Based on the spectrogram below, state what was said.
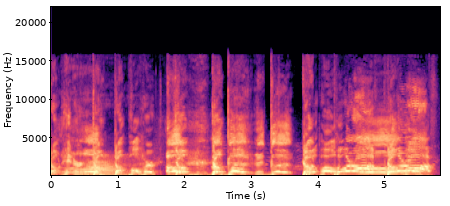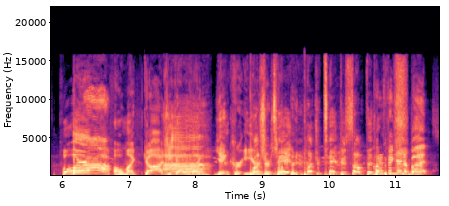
Lit. Don't hit her. Don't oh. don't pull her. Oh, don't don't pull. good. Good. Don't pull. Pull her off. Oh. Pull her off. Pull her oh. off. Oh my god, you gotta like ah. yank her ears Punch or her tit. something. Punch her tit. Do something. Put a finger in her butt.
